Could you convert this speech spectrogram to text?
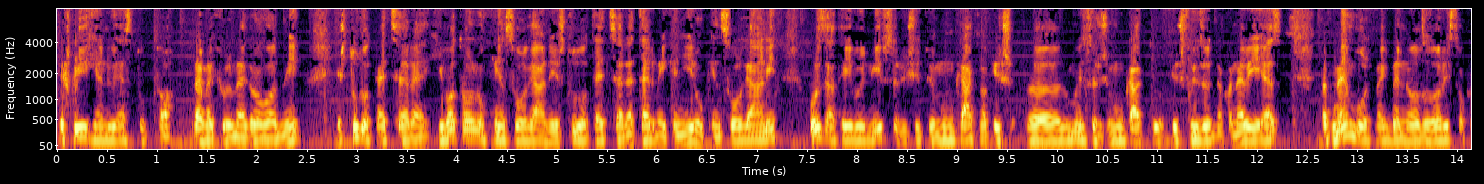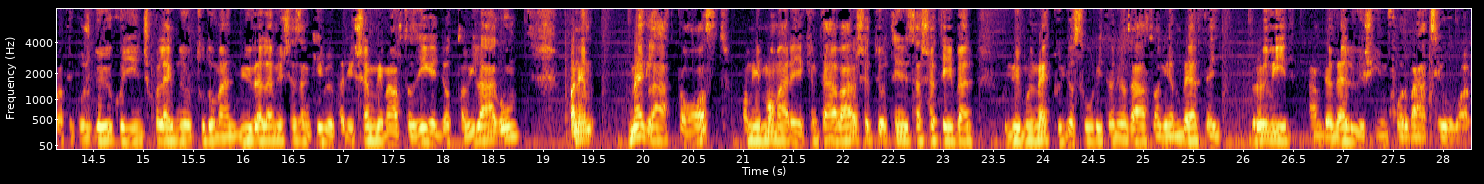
És Pilhenő ezt tudta remekül megragadni, és tudott egyszerre hivatalnokként szolgálni, és tudott egyszerre termékeny íróként szolgálni, hozzátéve, hogy népszerűsítő munkáknak is, uh, népszerűsítő munkák is fűződnek a nevéhez. Tehát nem volt meg benne az az arisztokratikus gők, hogy én csak a legnagyobb tudományt művelem, és ezen kívül pedig semmi mást az ég egy a világom, hanem meglátta azt, ami ma már egyébként elvárás egy történész esetében, hogy úgymond meg tudja szólítani az átlagembert egy rövid, ám de velős információval.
